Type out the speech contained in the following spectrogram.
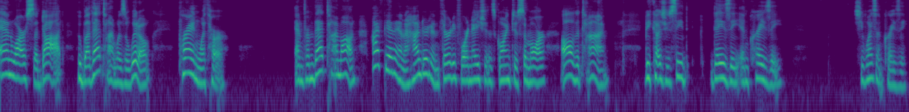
Anwar Sadat, who by that time was a widow, praying with her. And from that time on, I've been in 134 nations, going to some more all the time, because you see, Daisy and crazy, she wasn't crazy.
